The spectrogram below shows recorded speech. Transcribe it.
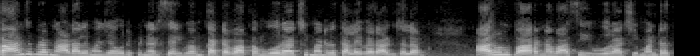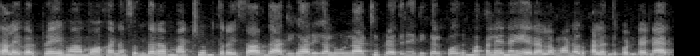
காஞ்சிபுரம் நாடாளுமன்ற உறுப்பினர் செல்வம் கட்டவாக்கம் ஊராட்சி மன்ற தலைவர் அஞ்சலம் அருள் வாரணவாசி ஊராட்சி மன்ற தலைவர் பிரேமா மோகன சுந்தரம் மற்றும் துறை சார்ந்த அதிகாரிகள் உள்ளாட்சி பிரதிநிதிகள் பொதுமக்கள் என ஏராளமானோர் கலந்து கொண்டனர்.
